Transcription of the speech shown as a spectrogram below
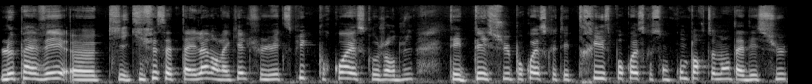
le pavé euh, qui, fait cette taille-là dans laquelle tu lui expliques pourquoi est-ce qu'aujourd'hui tu es déçu, pourquoi est-ce que tu es triste, pourquoi est-ce que son comportement t'a déçu,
